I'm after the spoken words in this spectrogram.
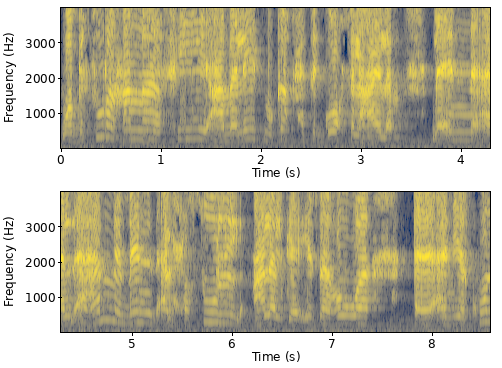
وبصورة عامة في عملية مكافحة الجوع في العالم. لأن الأهم من الحصول على الجائزة هو أن يكون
